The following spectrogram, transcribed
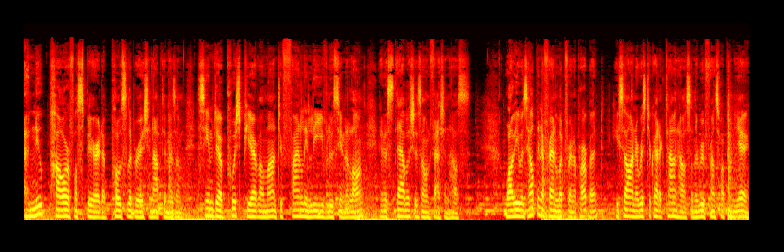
A new powerful spirit of post liberation optimism seemed to have pushed Pierre Balmain to finally leave Lucien Lelong and establish his own fashion house. While he was helping a friend look for an apartment, he saw an aristocratic townhouse on the rue Francois Premier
